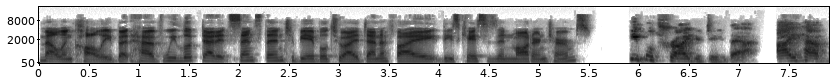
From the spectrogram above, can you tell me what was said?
melancholy, but have we looked at it since then to be able to identify these cases in modern terms? People try to do that. I have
